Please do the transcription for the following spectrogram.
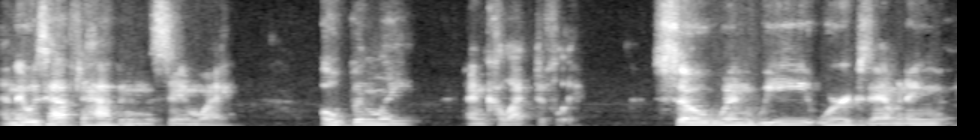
and they always have to happen in the same way openly and collectively. So when we were examining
